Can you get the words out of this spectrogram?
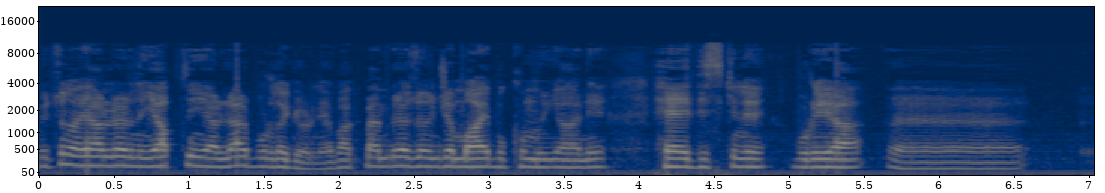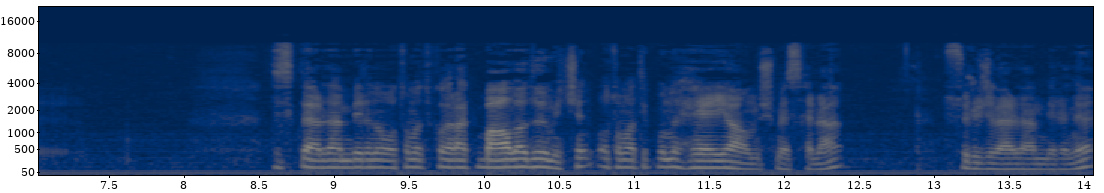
Bütün ayarlarını yaptığın yerler burada görünüyor. Bak ben biraz önce MyBook'umun yani H diskini buraya eee, disklerden birine otomatik olarak bağladığım için otomatik bunu H'ye almış mesela. Sürücülerden birini.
